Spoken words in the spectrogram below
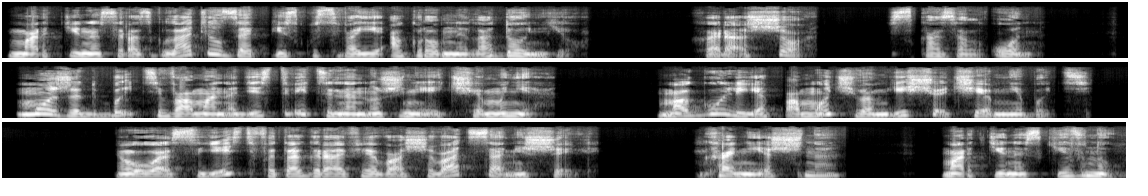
Мартинес разгладил записку своей огромной ладонью. «Хорошо», — сказал он. «Может быть, вам она действительно нужнее, чем мне. Могу ли я помочь вам еще чем-нибудь?» «У вас есть фотография вашего отца, Мишель?» «Конечно», — Мартинес кивнул.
